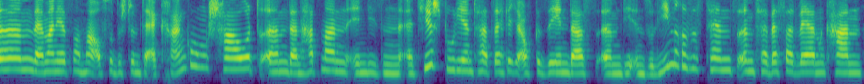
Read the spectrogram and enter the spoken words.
ähm, wenn man jetzt nochmal auf so bestimmte Erkrankungen schaut, ähm, dann hat man in diesen äh, Tierstudien tatsächlich auch gesehen, dass ähm, die Insulinresistenz ähm, verbessert werden kann,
